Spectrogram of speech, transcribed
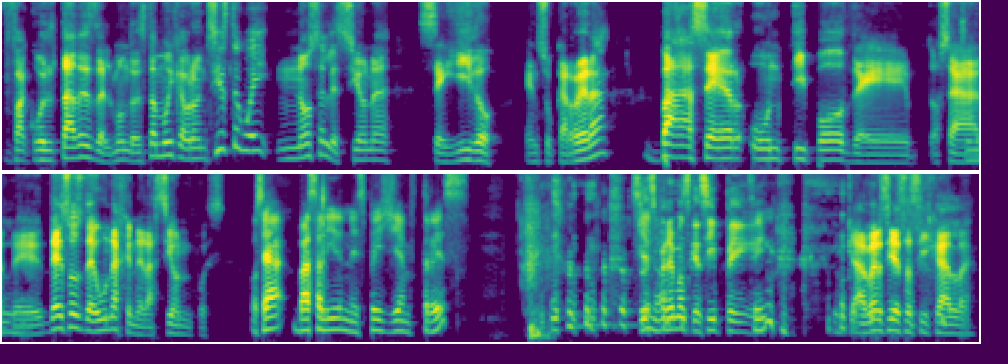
facultades del mundo, está muy cabrón. Si este güey no se lesiona seguido en su carrera, va a ser un tipo de, o sea, de, esos de una generación, pues. O sea, va a salir en Space Jam 3. sí, esperemos que sí pegue. a ver si es así jala.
